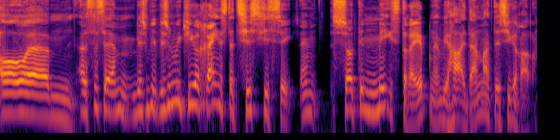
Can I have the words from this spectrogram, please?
og, øhm, og så sagde jeg, hvis, vi, hvis nu vi kigger rent statistisk set, øh, så det mest dræbende, vi har i Danmark, det er cigaretter.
